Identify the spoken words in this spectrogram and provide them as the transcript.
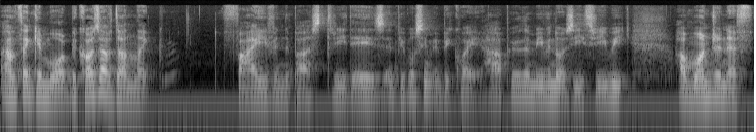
I'm thinking more because I've done like five in the past three days, and people seem to be quite happy with them, even though it's E3 week. I'm wondering if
